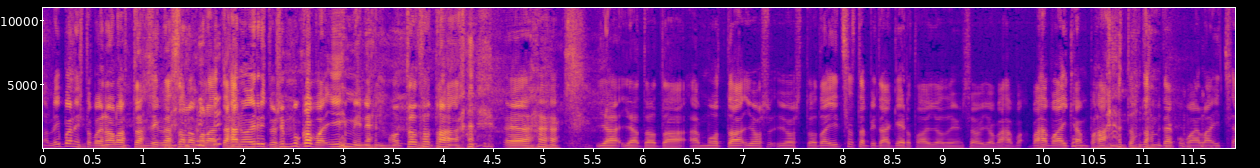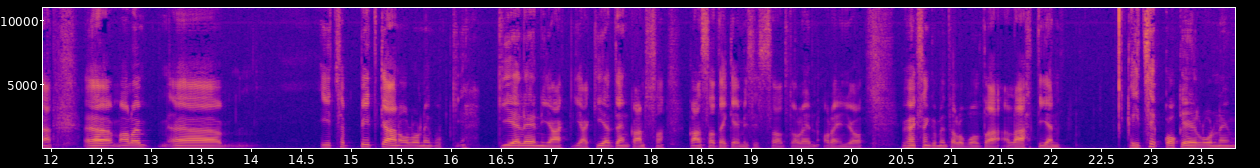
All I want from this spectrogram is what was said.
no Libanista voin aloittaa sillä sanomalla, että hän on erityisen mukava ihminen, mutta, tota, öö, ja, ja tota, mutta jos, jos tuota itsestä pitää kertoa, niin se on jo vähän, vähän vaikeampaa, tuota, mitä kuvailla itseään. Öö, mä olen itse pitkään ollut niin kuin kielen ja, ja kielten kanssa, kanssa tekemisissä. Olen, olen jo 90-luvulta lähtien itse kokeillut niin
